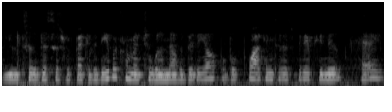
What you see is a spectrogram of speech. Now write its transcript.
YouTube? This is Rebecca Da Diva coming at you with another video. But before I get into this video, if you're new, hey,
